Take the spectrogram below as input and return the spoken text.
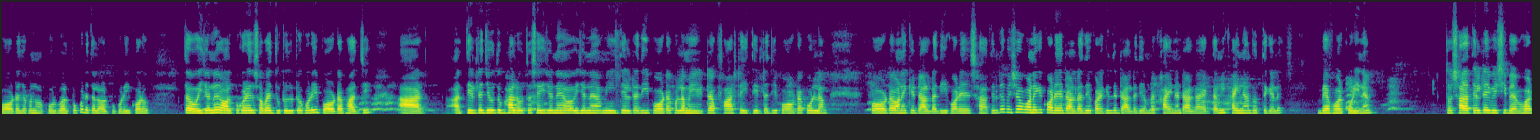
পরোটা যখন করব অল্প করে, তাহলে অল্প করেই করো। তো ওই জন্য অল্প করে সবাই দুটো দুটো করেই পরোটা ভাজছি। আর আর তেলটা যেহেতু ভালো, তো সেই জন্য ওই জন্য আমি এই তেলটা দিয়ে পরোটা করলাম। এটা ফার্স্ট এই তেলটা দিয়ে পরোটা করলাম। পরোটা অনেকে ডালটা দিয়ে করে সাদা তেলটা বেশিরভাগ অনেকে করে ডালটা দিয়ে করে, কিন্তু ডালটা দিয়ে আমরা খাই না ডালটা একদমই খাই না ধরতে গেলে, ব্যবহার করি না। তো সাদা তেলটাই বেশি ব্যবহার।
